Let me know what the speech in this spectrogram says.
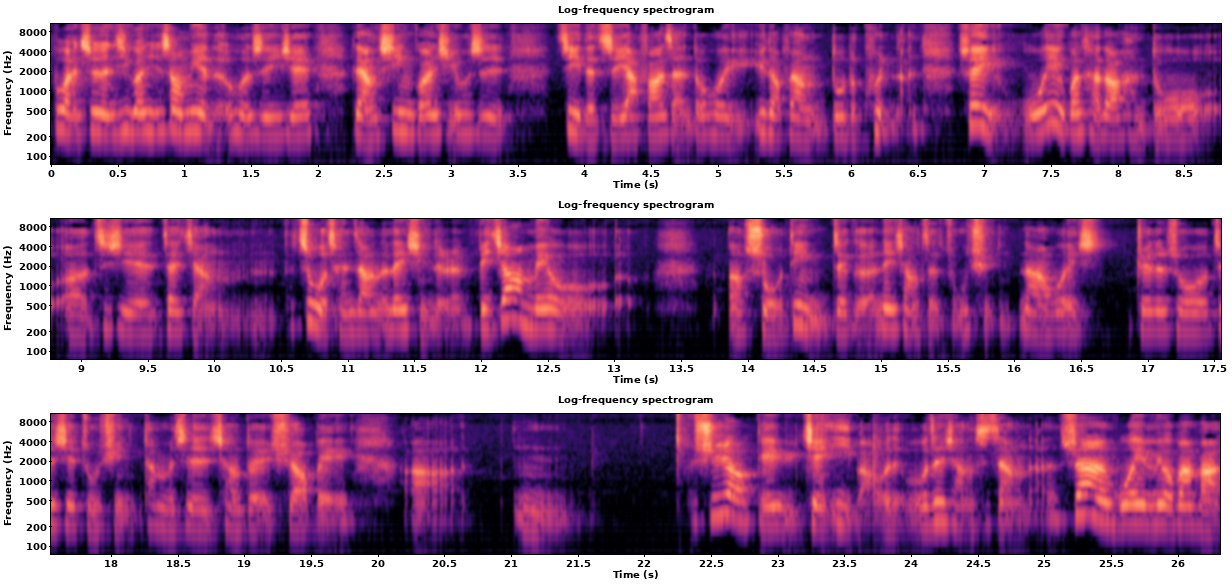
不管是人际关系上面的，或者是一些两性关系，或是自己的职业发展，都会遇到非常多的困难。所以我也观察到很多呃这些在讲自我成长的类型的人，比较没有呃锁定这个内向者族群。那我也觉得说这些族群他们是相对需要被啊、嗯。需要给予建议吧，我的我在想是这样的。虽然我也没有办法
